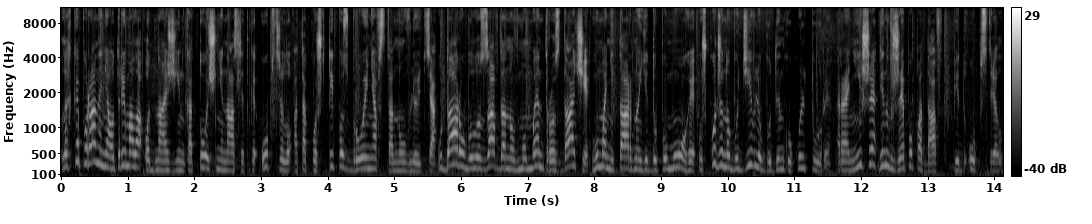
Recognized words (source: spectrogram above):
Легке поранення отримала одна жінка. Точні наслідки обстрілу, а також тип озброєння встановлюються. Удару було завдано в момент роздачі гуманітарної допомоги. Пошкоджено будівлю будинку культури. Раніше він вже попадав під обстріл.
